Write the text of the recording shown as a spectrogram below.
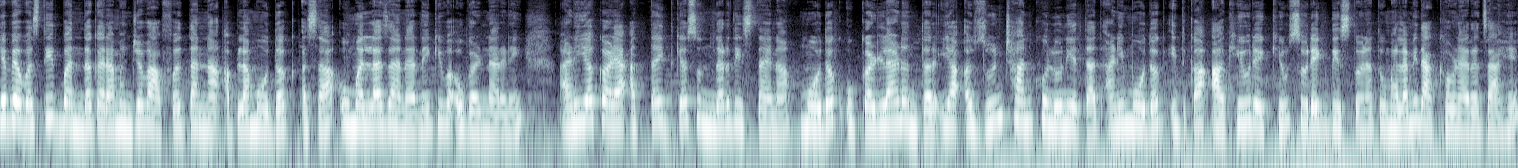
हे व्यवस्थित बंद करा म्हणजे वाफरताना आपला मोदक असा उमलला जाणार नाही किंवा उघडणार नाही. आणि या कळ्या आत्ता इतक्या सुंदर दिसत आहे ना मोदक उकडल्यानंतर या अजून छान खुलून येतात आणि मोदक इतका आखीव रेखीव सुरेख दिसतो ना तुम्हाला मी दाखवणारच आहे.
